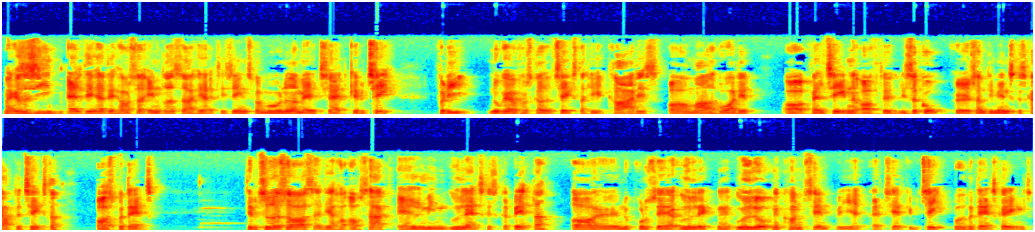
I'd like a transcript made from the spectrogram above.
Man kan så sige, at alt det her det har jo så ændret sig her de seneste par måneder med ChatGPT, fordi nu kan jeg få skrevet tekster helt gratis og meget hurtigt, og kvaliteten er ofte lige så god øh, som de menneskeskabte tekster, også på dansk. Det betyder så også, at jeg har opsagt alle mine udlandske skribenter, og øh, nu producerer jeg udelukkende, udelukkende content ved hjælp af ChatGPT, både på dansk og engelsk.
